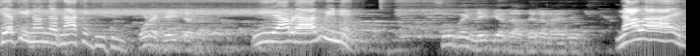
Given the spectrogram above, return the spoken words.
ખેતીની અંદર નાખી દીધી. કોણે ખેંચ્યા હતા એ આવડે આર્મીને શું કઈ લઈ ગયા હતા નાવા આવેલ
